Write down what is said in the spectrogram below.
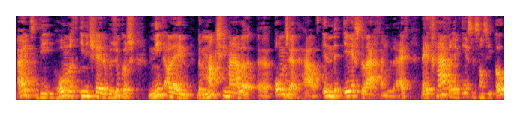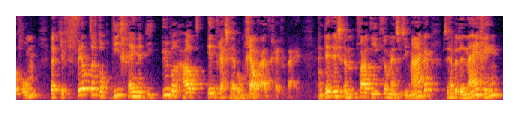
uit die 100 initiële bezoekers niet alleen de maximale uh, omzet haalt in de eerste laag van je bedrijf. Nee, het gaat er in eerste instantie ook om dat je filtert op diegenen die überhaupt interesse hebben om geld uit te geven bij je. En dit is een fout die ik veel mensen zie maken. Ze hebben de neiging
